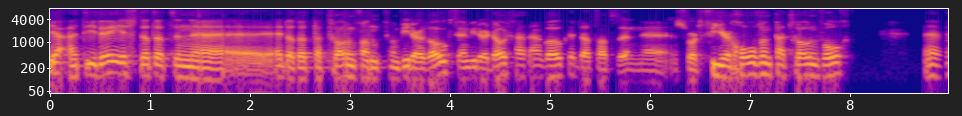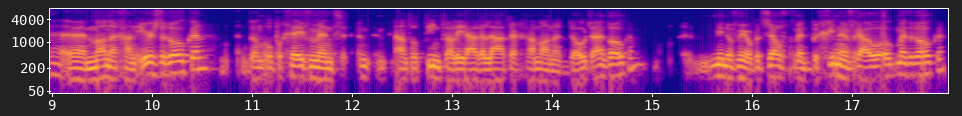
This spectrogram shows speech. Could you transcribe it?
Ja, het idee is dat dat een eh, dat, dat patroon van, van wie er rookt en wie er doodgaat aan roken, dat dat een, eh, een soort viergolven patroon volgt. Eh, mannen gaan eerst roken, dan op een gegeven moment, een, aantal tientallen jaren later, gaan mannen dood aan roken. Min of meer op hetzelfde moment beginnen vrouwen ook met roken.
